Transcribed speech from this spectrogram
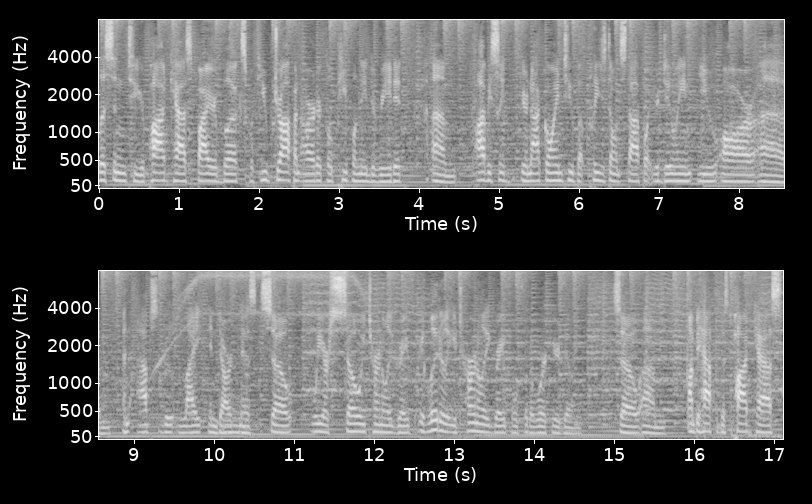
listen to your podcast, buy your books. If you drop an article, people need to read it. Um, obviously, you're not going to, but please don't stop what you're doing. You are um, an absolute light in darkness. So we are so eternally grateful, literally eternally grateful for the work you're doing. So, um, on behalf of this podcast,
